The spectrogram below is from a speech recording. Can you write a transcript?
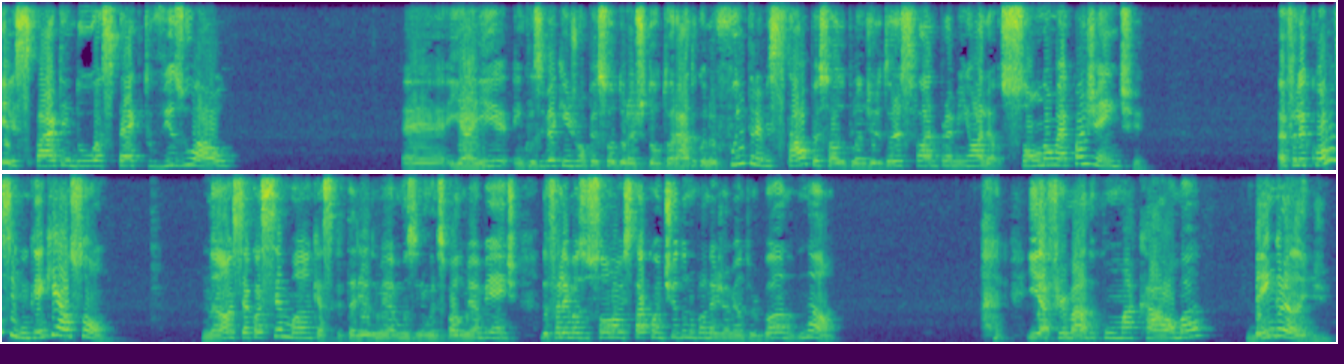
eles partem do aspecto visual. É, e aí, inclusive aqui em João Pessoa, durante o doutorado, quando eu fui entrevistar o pessoal do plano diretor, eles falaram para mim: olha, som não é com a gente. Aí eu falei: como assim? Com quem que é o som? Não, isso é com a SEMAN, que é a Secretaria do Municipal do Meio Ambiente. Eu falei, mas o som não está contido no planejamento urbano? Não. e afirmado com uma calma bem grande,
